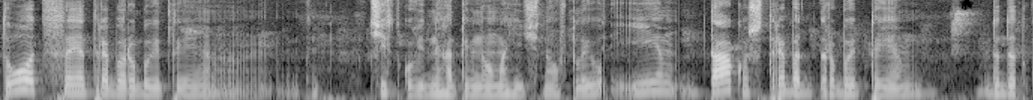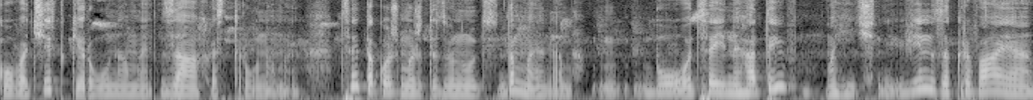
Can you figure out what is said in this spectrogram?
То це треба робити чистку від негативного магічного впливу. І також треба робити додатково чистки рунами, захист рунами. Це також можете звернутися до мене, бо цей негатив магічний він закриває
